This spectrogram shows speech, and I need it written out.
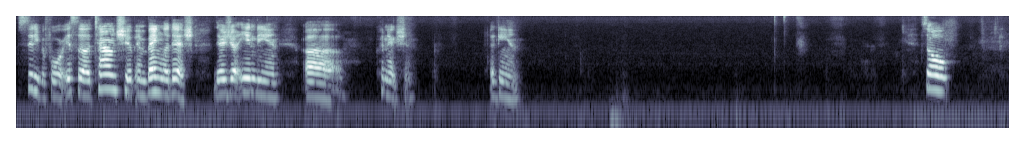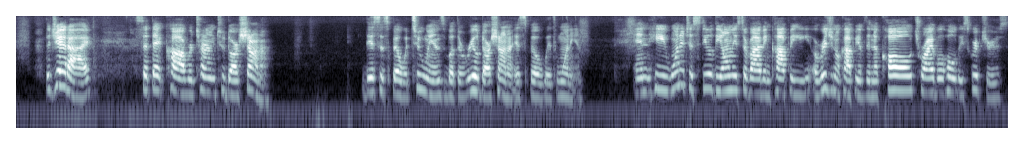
city before. It's a township in Bangladesh. There's your Indian uh, connection. Again. So, the Jedi, Sethet Ka, returned to Darshana. This is spelled with two N's, but the real Darshana is spelled with one N and he wanted to steal the only surviving copy, original copy of the Naacal tribal holy scriptures,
